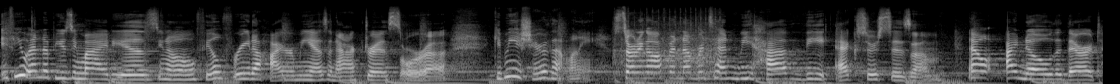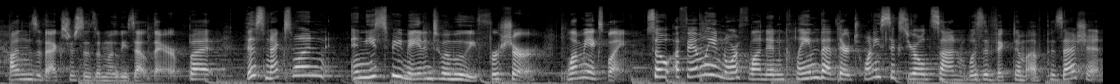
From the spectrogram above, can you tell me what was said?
if you end up using my ideas, you know, feel free to hire me as an actress or uh, give me a share of that money. Starting off at number 10, we have The Exorcism. Now, I know that there are tons of exorcism movies out there, but this next one, it needs to be made into a movie for sure. Let me explain. So a family in North London claimed that their 26 year old son was a victim of possession.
